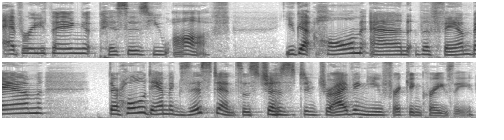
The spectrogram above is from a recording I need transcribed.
everything pisses you off. You get home and the fam bam, their whole damn existence is just driving you freaking crazy.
